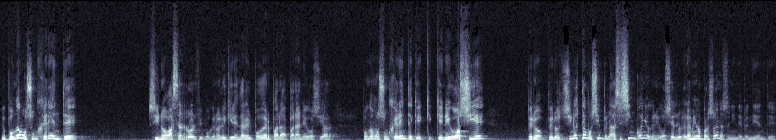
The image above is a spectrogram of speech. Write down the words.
Le pongamos un gerente, si no va a ser Rolfi porque no le quieren dar el poder para, para negociar, pongamos un gerente que, que- que negocie, pero, pero si no estamos siempre, hace cinco años que negocia la misma persona en Independiente.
